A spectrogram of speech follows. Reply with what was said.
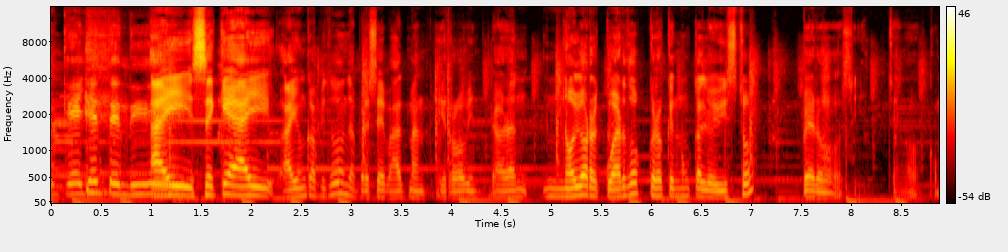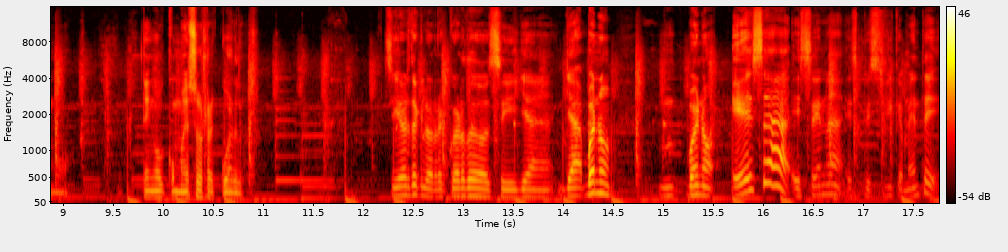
Ok, ya entendí. hay, sé que hay, hay un capítulo donde aparece Batman y Robin. La verdad no lo recuerdo, creo que nunca lo he visto, pero sí, tengo como, tengo como esos recuerdos. Sí, ahorita que lo recuerdo, sí, ya, ya, bueno, bueno, esa escena específicamente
